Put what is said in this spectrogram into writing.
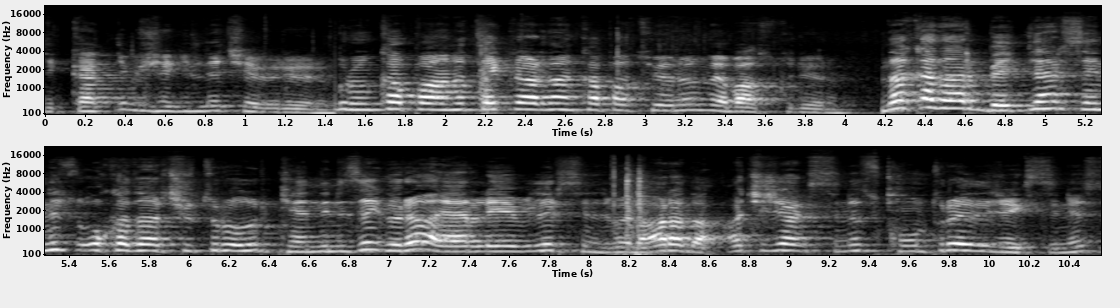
dikkatli bir şekilde çeviriyorum. Bunun kapağını tekrardan kapatıyorum ve bastırıyorum. Ne kadar beklerseniz o kadar çıtır olur. Kendinize göre ayarlayabilirsiniz. Böyle arada açacaksınız, kontrol edeceksiniz.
